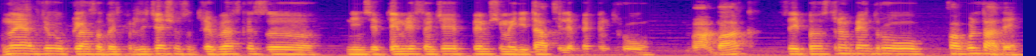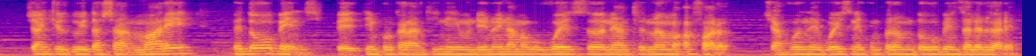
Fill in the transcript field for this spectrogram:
Noi am trecut clasa 12 și o să trebuiască să, din septembrie, să începem și meditațiile pentru BAC, să-i păstrăm pentru facultate. Și am cheltuit așa în mare pe două benzi, pe timpul carantinei, unde noi n-am avut voie să ne antrenăm afară. Și am fost nevoie să ne cumpărăm două benzi de alergare.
